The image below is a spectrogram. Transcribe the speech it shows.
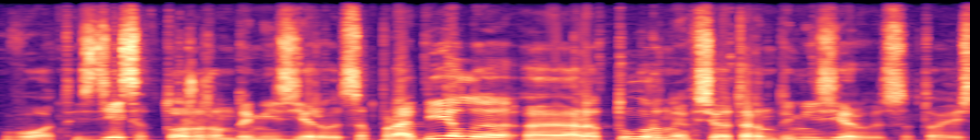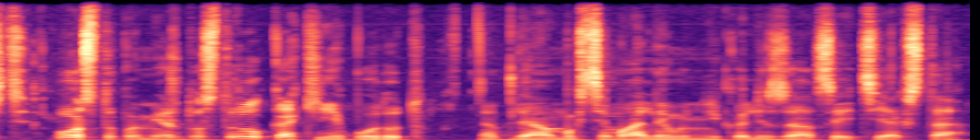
Вот, здесь это тоже рандомизируется. Пробелы, э, ретурны, все это рандомизируется. То есть отступы между строк какие будут для максимальной уникализации текста.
